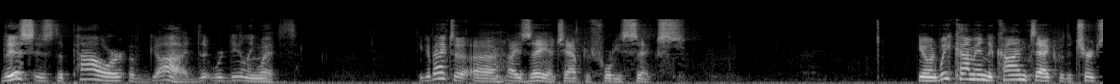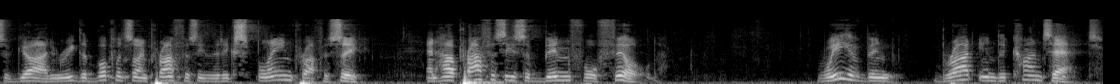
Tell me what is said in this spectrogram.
This is the power of God that we're dealing with. You go back to uh, Isaiah chapter 46. You know, when we come into contact with the church of God and read the booklets on prophecy that explain prophecy and how prophecies have been fulfilled, we have been brought into contact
